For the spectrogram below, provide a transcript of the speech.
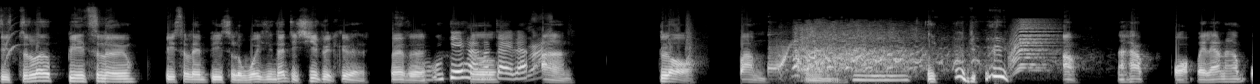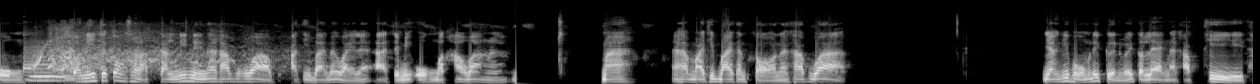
ติดเลิกปีสเลยปีสเลมปีสเลเว้ยนได้ติดชีวิตก็เลยได้เลยโอเคค่ะเข้าใจแล้วอ่านกล่อปั้มอืมอืมอ้าวนะครับ ออกไปแล้วนะครับ องค์ อืมตอนนี้จะต้องสลับกันนิดนึงนะครับ เพราะว่าอธิบายไม่ไหวแล้ว อาจจะมีองค์มาเข้าบ้างนะครับมา นะครับ มาอธิบายกันต่อนะครับว่า อย่างที่ผมได้เกรินไว้ตอนแรกนะครับ ที่ท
